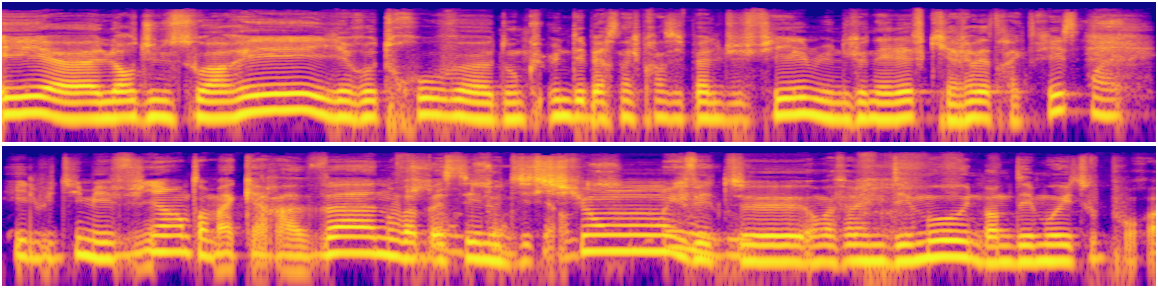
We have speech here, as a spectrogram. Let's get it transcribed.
et euh, lors d'une soirée, il retrouve euh, donc une des personnages principales du film, une jeune élève qui rêve d'être actrice, Ouais. et il lui dit mais viens dans ma caravane, on va Viens, passer une audition, viens. je vais te, on va faire une démo, une bande démo et tout pour.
